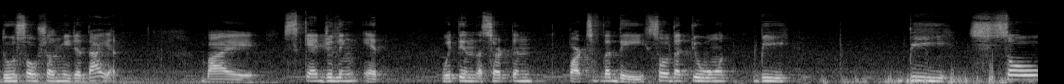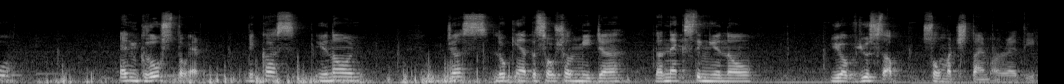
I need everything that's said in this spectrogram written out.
do social media diet by scheduling it within a certain parts of the day so that you won't be be so engrossed to it. Because you know just looking at the social media the next thing you know you have used up so much time already.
